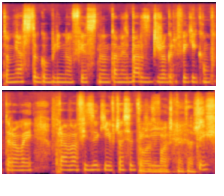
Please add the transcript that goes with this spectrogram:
to miasto goblinów jest, no tam jest bardzo dużo grafiki komputerowej, prawa fizyki w czasie tych jej tych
